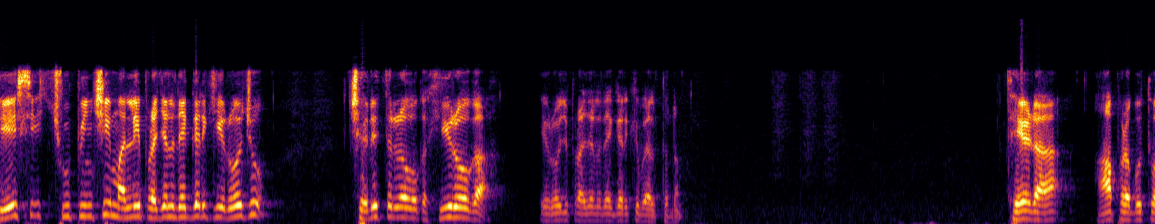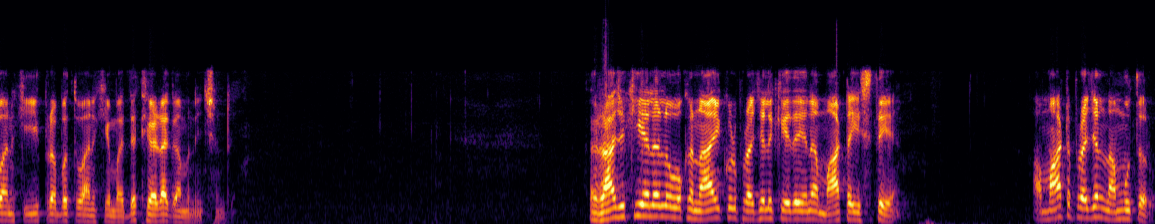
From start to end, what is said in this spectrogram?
చేసి చూపించి మళ్ళీ ప్రజల దగ్గరికి ఈరోజు చరిత్రలో ఒక హీరోగా ఈరోజు ప్రజల దగ్గరికి వెళ్తున్నాం. తేడా ఆ ప్రభుత్వానికి ఈ ప్రభుత్వానికి మధ్య తేడా గమనించండి. రాజకీయాలలో ఒక నాయకుడు ప్రజలకు ఏదైనా మాట ఇస్తే ఆ మాట ప్రజలు నమ్ముతారు.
